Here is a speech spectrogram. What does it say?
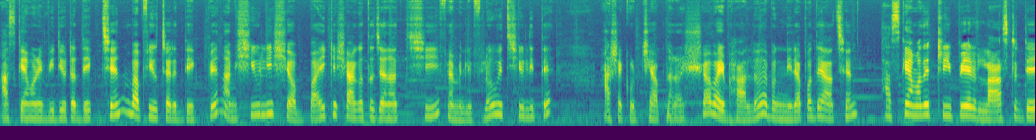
আজকে আমার এই ভিডিওটা দেখছেন বা ফিউচারে দেখবেন, আমি শিউলি সবাইকে স্বাগত জানাচ্ছি ফ্যামিলি ফ্লো উইথ শিউলিতে। আশা করছি আপনারা সবাই ভালো এবং নিরাপদে আছেন। আজকে আমাদের ট্রিপের লাস্ট ডে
